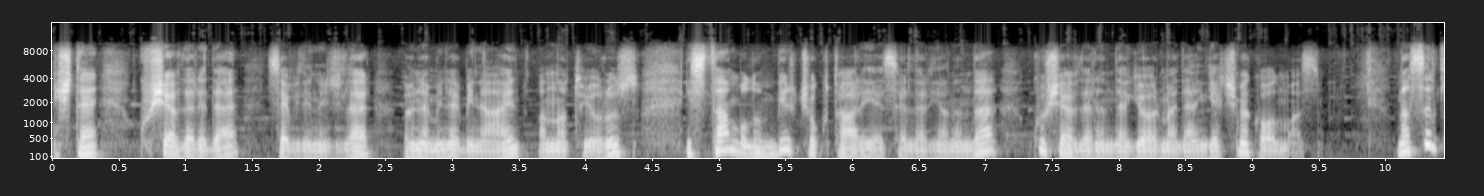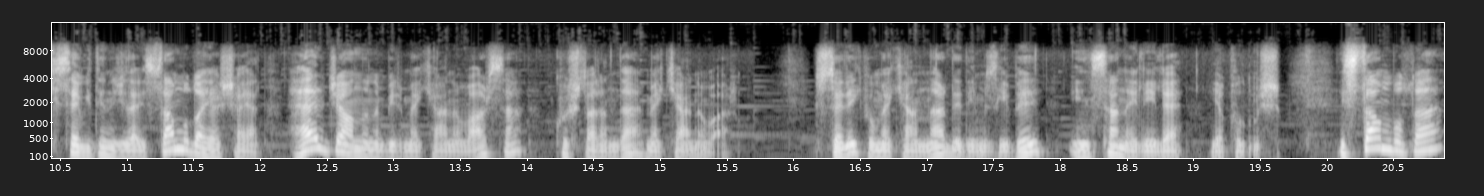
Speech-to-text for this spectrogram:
İşte kuş evleri de sevgili dinleyiciler önemine binaen anlatıyoruz. İstanbul'un birçok tarihi eserler yanında kuş evlerinde görmeden geçmek olmaz. Nasıl ki sevgili dinleyiciler İstanbul'da yaşayan her canlının bir mekanı varsa kuşların da mekanı var. Üstelik bu mekanlar dediğimiz gibi insan eliyle yapılmış. İstanbul'da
